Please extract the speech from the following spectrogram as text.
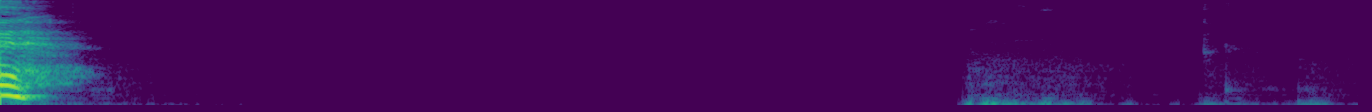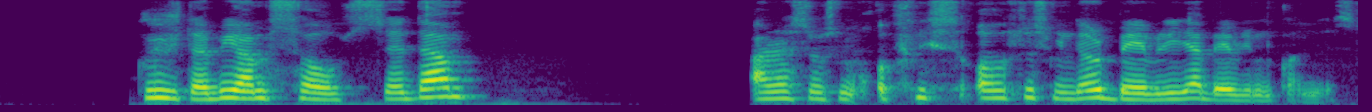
ე გვიждები ამ соусზე და არასდროს მყოფნის ყოველთვის მინდა რომ ბევრი და ბევრი მქონდეს.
